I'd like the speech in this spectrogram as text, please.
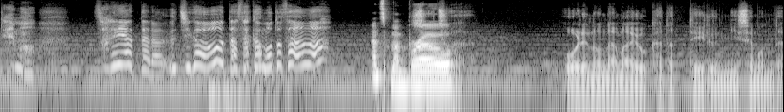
でも それやったらうちが会うた坂本さんは？That's my bro. は俺の名前を語っている偽物だ。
